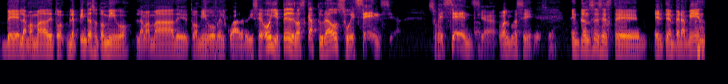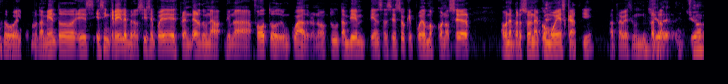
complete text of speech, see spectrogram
ve la mamá de tu, le pintas a tu amigo, la mamá de tu amigo ve el cuadro y dice, oye Pedro, has capturado su esencia, su esencia, o algo así. Entonces, este, el temperamento, el comportamiento es, es, increíble, pero sí se puede desprender de una, de una foto, de un cuadro, ¿no? Tú también piensas eso, que podemos conocer a una persona como es casi a través de un... Yo, yo,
